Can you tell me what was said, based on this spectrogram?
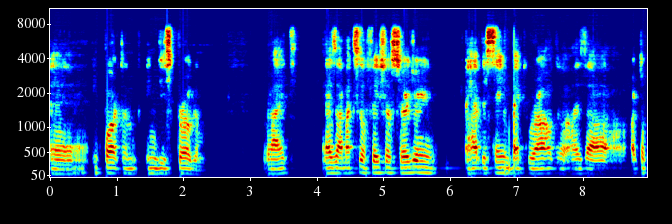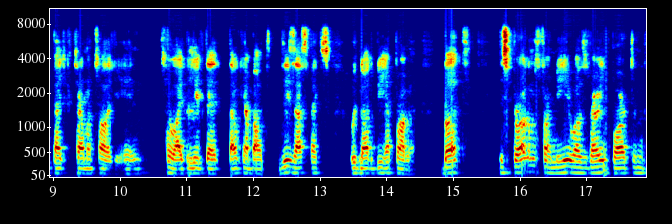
uh, important in this program, right? As a maxillofacial surgeon, I have the same background as a orthopedic traumatology, and so I believe that talking about these aspects would not be a problem. But this program for me was very important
